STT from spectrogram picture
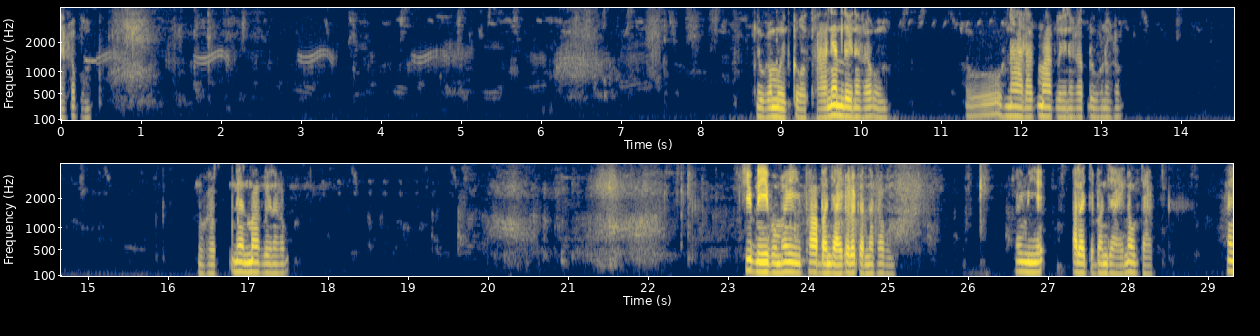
นะครับผมดูกระหมือนกอดขาแน่นเลยนะครับผม โอ้ น่ารักมากเลยนะครับ ดูนะครับ ดูครับ แน่นมากเลยนะครับคลิปนี้ผมให้ภาพบรรยายก็แล้วกันนะครับผมไม่มีอะไรจะบรรยายนอกจาก ให้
